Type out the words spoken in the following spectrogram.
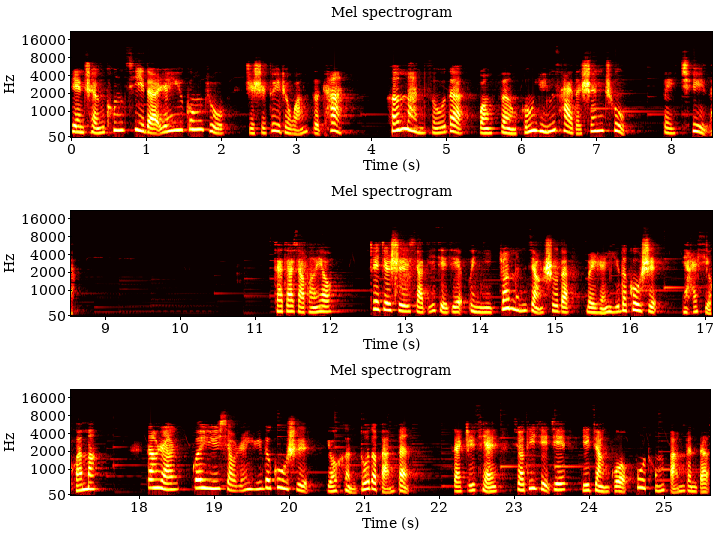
变成空气的人鱼公主只是对着王子看，很满足的往粉红云彩的深处飞去了。佳佳小朋友。这就是小迪姐姐为你专门讲述的美人鱼的故事，你还喜欢吗？当然，关于小人鱼的故事有很多的版本，在之前小迪姐姐也讲过不同版本的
